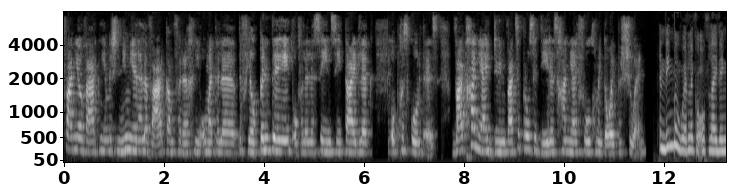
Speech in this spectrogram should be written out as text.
van jou werknemers nie meer hulle werk kan verrig nie omdat hulle te veel punte het of hulle lisensie tydelik opgeskort is? Wat gaan jy doen? Watse prosedures gaan jy volg met daai persoon? Indien behoorlike opleiding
